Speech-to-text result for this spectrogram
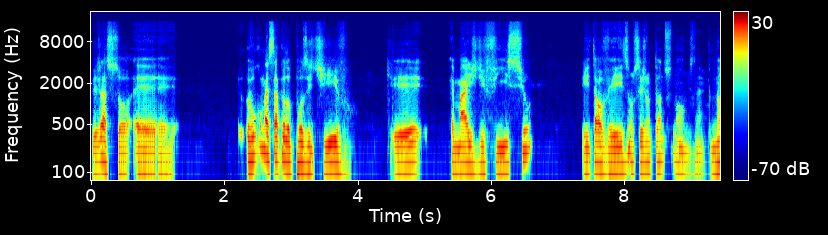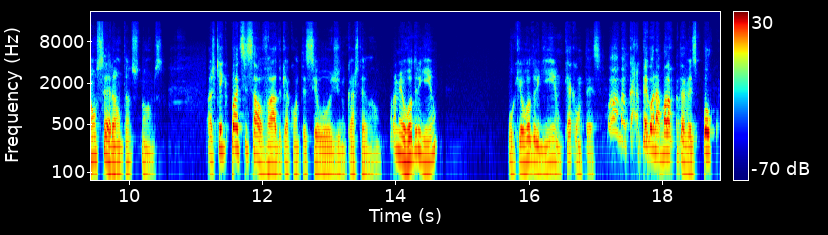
veja só, é, eu vou começar pelo positivo, que é mais difícil e talvez não sejam tantos nomes, né? Não serão tantos nomes. Acho que quem que pode se salvar do que aconteceu hoje no Castelão? Para mim, o Rodriguinho. Porque o Rodriguinho, o que acontece? Oh, mas o cara pegou na bola quantas vezes? Pouco.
